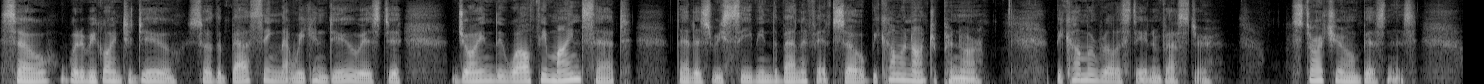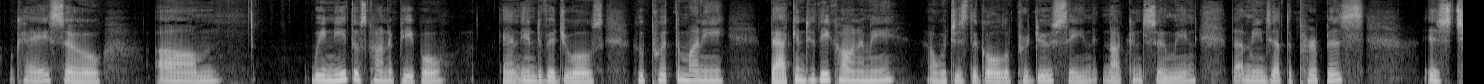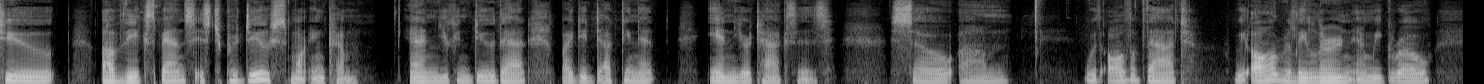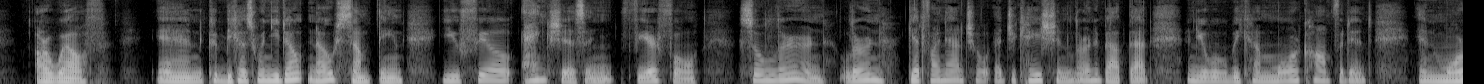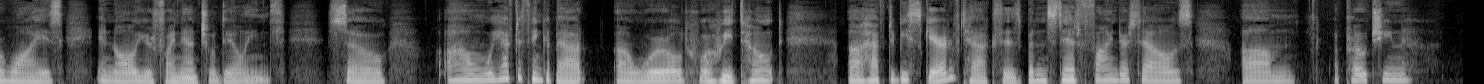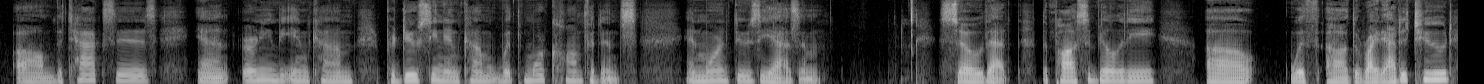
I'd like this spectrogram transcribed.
So, what are we going to do? So, the best thing that we can do is to join the wealthy mindset that is receiving the benefit. So, become an entrepreneur. Become a real estate investor. Start your own business. Okay, so um, we need those kind of people and individuals who put the money back into the economy, uh, which is the goal of producing, not consuming. That means that the purpose is to of the expense is to produce more income, and you can do that by deducting it in your taxes. So um, with all of that, we all really learn and we grow our wealth. And because when you don't know something, you feel anxious and fearful. So learn, learn, get financial education, learn about that, and you will become more confident and more wise in all your financial dealings. So um, we have to think about a world where we don't uh, have to be scared of taxes, but instead find ourselves um, approaching um, the taxes and earning the income, producing income with more confidence and more enthusiasm. So that the possibility uh, with uh, the right attitude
